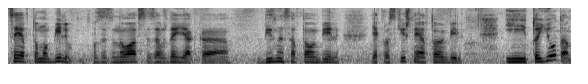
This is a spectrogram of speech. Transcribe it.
Цей автомобіль позиціонувався завжди як бізнес-автомобіль, як розкішний автомобіль. І Toyota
